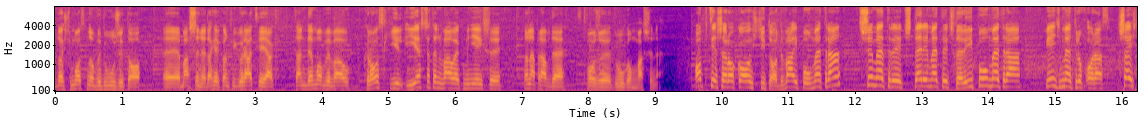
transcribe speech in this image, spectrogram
dość mocno wydłuży to e, maszynę. Takie konfiguracje jak tandemowy wał crosskill i jeszcze ten wałek mniejszy, to naprawdę stworzy długą maszynę. Opcje szerokości to 2,5 metra, 3 metry, 4 metry, 4,5 metra, 5 metrów oraz 6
